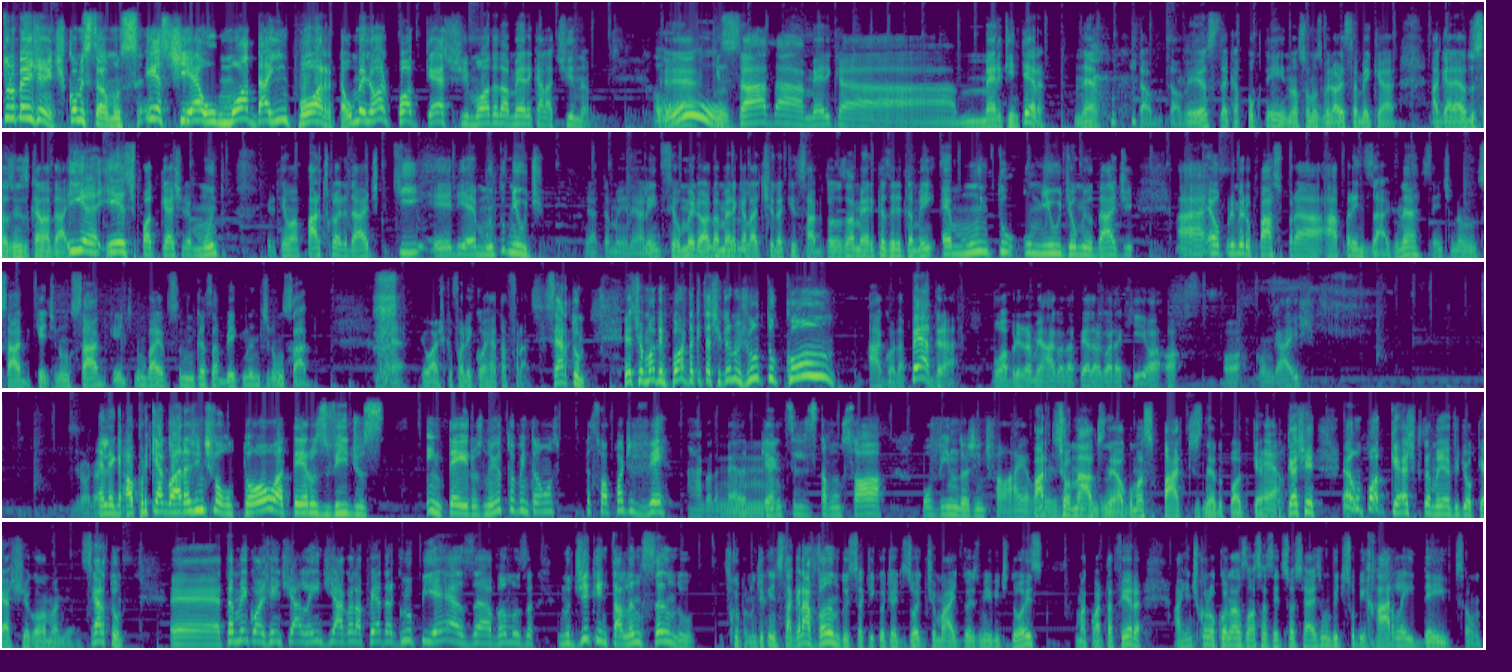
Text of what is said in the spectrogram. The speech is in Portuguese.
Tudo bem, gente? Como estamos? Este é o Moda Importa, o melhor podcast de moda da América Latina. Oh. É, quiçá da América, América inteira, né? Tal- Talvez daqui a pouco tem, nós somos melhores também que a, a galera dos Estados Unidos e do Canadá. E, é- e esse podcast é muito, ele tem uma particularidade que ele é muito humilde. Né, também, né? Além de ser o melhor da América Latina, que sabe todas as Américas, ele também é muito humilde. A humildade ah, é o primeiro passo para a aprendizagem, né? Se a gente não sabe que a gente não sabe, que a gente não vai nunca saber que a gente não sabe. É, eu acho que eu falei correta a frase, certo? Este é o Modo Importa que tá chegando junto com Água da Pedra. Vou abrir a minha Água da Pedra agora aqui, ó, ó, ó, com gás. É legal porque agora a gente voltou a ter os vídeos inteiros no YouTube, então pessoal pode ver a Água da Pedra, Hum. porque antes eles estavam só ouvindo a gente falar. particionados, né? Algumas partes, né, do podcast. É. podcast é um podcast que também é videocast, chegou uma maneira, certo? É, também com a gente, além de Água da Pedra, Grupo IESA, vamos, no dia que a gente tá lançando, desculpa, no dia que a gente tá gravando isso aqui, que é o dia 18 de maio de 2022, uma quarta-feira, a gente colocou nas nossas redes sociais um vídeo sobre Harley Davidson,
